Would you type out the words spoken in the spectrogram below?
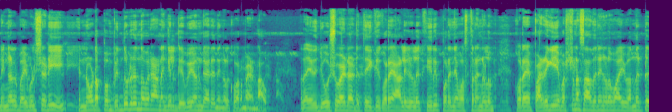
നിങ്ങൾ ബൈബിൾ സ്റ്റഡി എന്നോടൊപ്പം പിന്തുടരുന്നവരാണെങ്കിൽ ഗിബയോൻകാരെ നിങ്ങൾക്ക് ഓർമ്മയുണ്ടാവും. അതായത് ജോഷുവയുടെ അടുത്തേക്ക് കുറേ ആളുകൾ കീറിപ്പറഞ്ഞ വസ്ത്രങ്ങളും കുറേ പഴകിയ ഭക്ഷണ സാധനങ്ങളുമായി വന്നിട്ട്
